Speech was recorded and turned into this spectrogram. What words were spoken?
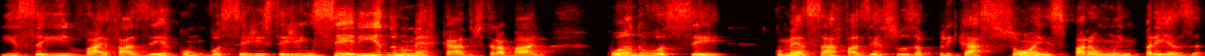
isso aí vai fazer com que você já esteja inserido no mercado de trabalho. Quando você começar a fazer suas aplicações para uma empresa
